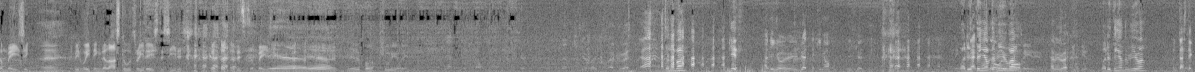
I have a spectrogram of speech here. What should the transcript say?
amazing. Uh. Been waiting the last two, three days to see this. this is amazing. Yeah, yeah, beautiful. Truly amazing. Macam mana bang? Keith, I think you regret taking off this shirt. What do you That think of the view will bang? go Everywhere. What do you think of the view bang? Fantastic.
